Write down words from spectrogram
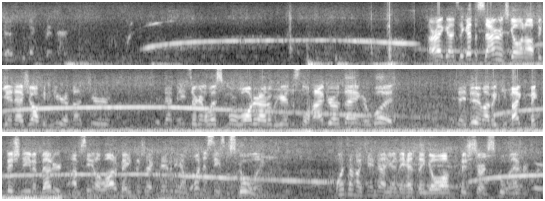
Yeah, let's get back to. All right, guys, they got the sirens going off again, as y'all can hear. I'm not sure if that means they're going to let some more water out over here this little hydro thing or what. If they do, it might make, it might make the fishing even better. I'm seeing a lot of bait fish activity. I'm wanting to see some schooling. One time I came down here and they had thing go off and fish started schooling everywhere.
